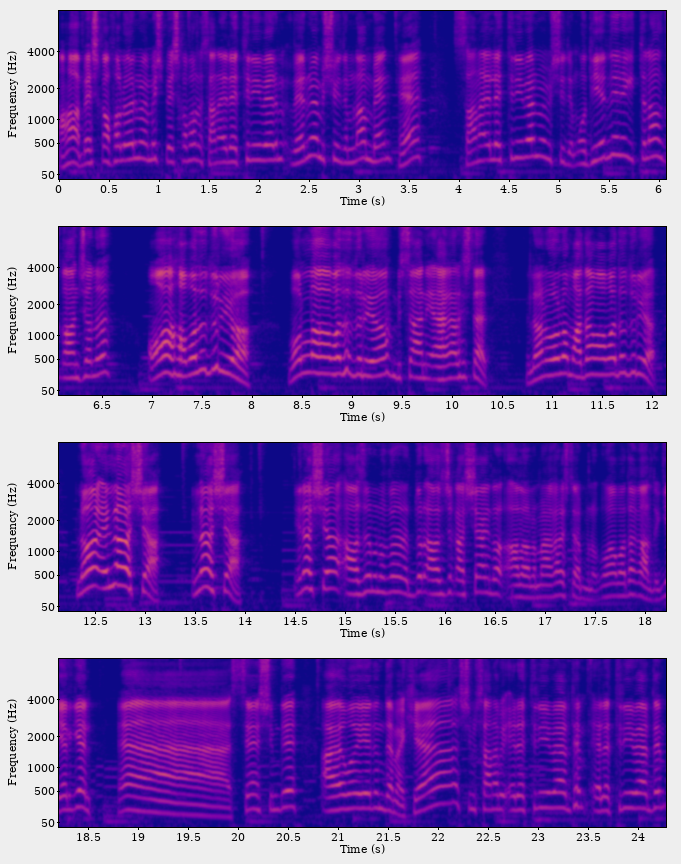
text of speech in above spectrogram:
Aha 5 kafalı ölmemiş. 5 kafalı. Sana elektriği ver, vermemiş miydim lan ben? He? Sana elektriği vermemiş miydim? O diğeri nereye gitti lan? Kancalı. Aa havada duruyor. Vallahi havada duruyor. Bir saniye arkadaşlar. Lan oğlum adam havada duruyor. Lan in lan aşağı. İn lan aşağı. İn aşağı ağzını bunu kırarım. Dur azıcık aşağı in- alalım arkadaşlar bunu. O havada kaldı. Gel gel. He, sen şimdi ayvayı yedin demek ya. Şimdi sana bir elektriği verdim. Elektriği verdim.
